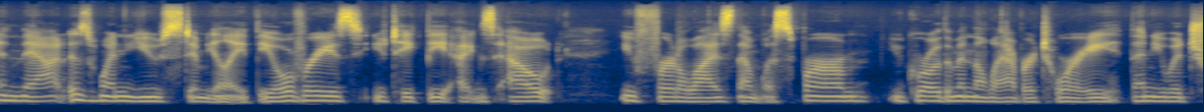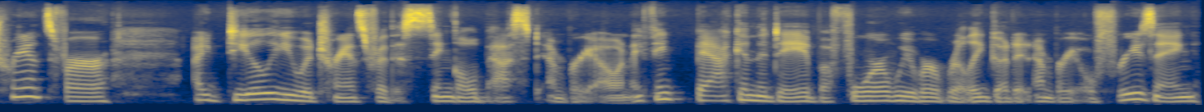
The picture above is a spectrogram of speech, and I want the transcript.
And that is when you stimulate the ovaries, you take the eggs out, you fertilize them with sperm, you grow them in the laboratory, then you would transfer ideally you would transfer the single best embryo. And I think back in the day, before we were really good at embryo freezing,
